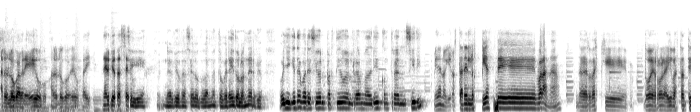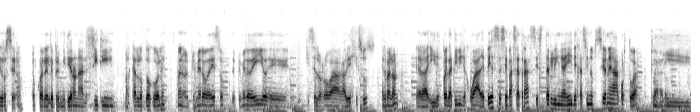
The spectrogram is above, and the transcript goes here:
A lo loco Abreu, a lo loco Abreu ahí. Nervios de acero. Sí, nervios de acero totalmente, operadito los nervios. Oye, ¿qué te pareció el partido del Real Madrid contra el City? Mira, no quiero estar en los pies de Brana. La verdad es que dos errores ahí bastante groseros, los cuales le permitieron al City marcar los dos goles. Bueno, el primero de esos, el primero de ellos es que se lo roba Gabriel Jesús, el balón, y después la típica jugada de PS se pasa atrás y Sterling ahí deja sin opciones a Courtois. Claro. Y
